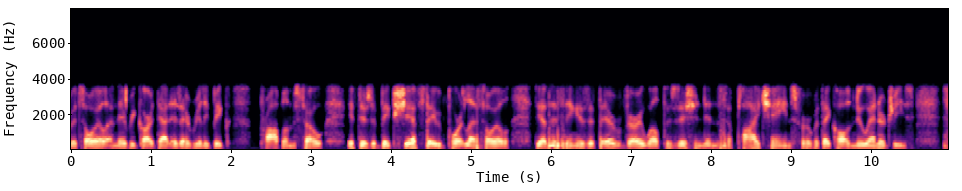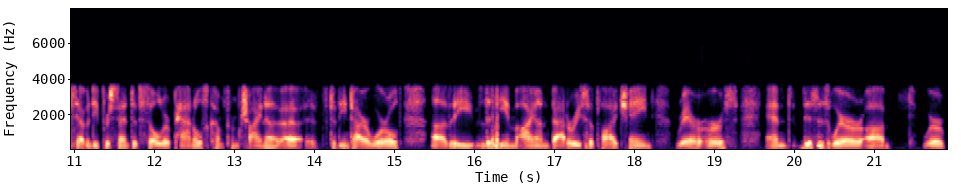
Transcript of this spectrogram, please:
of its oil, and they regard that as a really big problem. So if there's a big shift, they import less oil. The other thing is that they're very well positioned in the supply chains for what they call new energies. 70% of solar panels come from China uh, to the entire world, uh, the lithium ion battery supply chain, rare earths, and this is where. Uh, where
